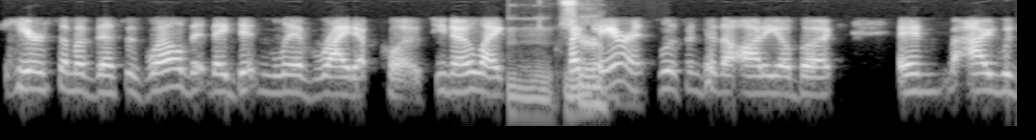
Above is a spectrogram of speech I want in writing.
hear some of this as well that they didn't live right up close. You know, like mm, sure. my parents listened to the audiobook and I was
